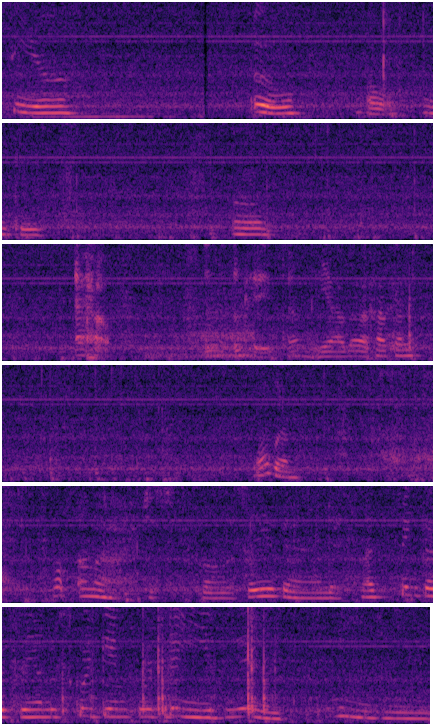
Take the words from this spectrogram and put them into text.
See ya. Oh. Oh, okay. Um. Ow. Okay, um, yeah, that happened. Well then. Well, I'm gonna just fall asleep and I think that's the end of Squid Game for today. Yay. Yay.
